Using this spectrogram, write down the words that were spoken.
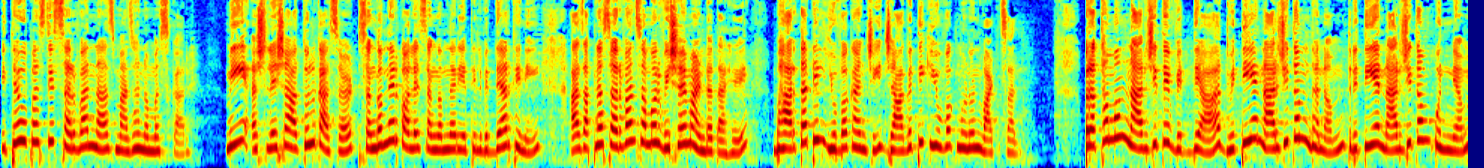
इथे उपस्थित सर्वांनाच माझा नमस्कार. मी अश्लेषा अतुल कासट संगमनेर कॉलेज संगमनेर येथील विद्यार्थिनी. आज आपल्या सर्वांसमोर विषय मांडत आहे. भारतातील युवकांची जागतिक युवक म्हणून वाटचाल. प्रथमं नार्जिते विद्या द्वितीये नार्जितं धनम तृतीये नार्जितं पुण्यम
